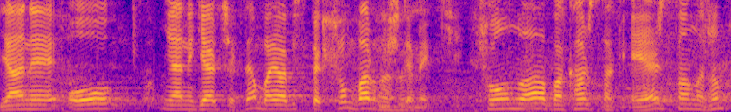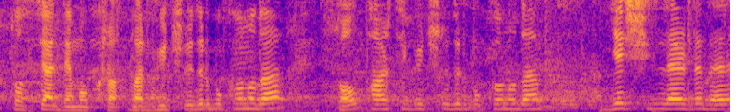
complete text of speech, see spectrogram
Yani o yani gerçekten bayağı bir spektrum varmış demek ki. Çoğunluğa bakarsak eğer sanırım sosyal demokratlar güçlüdür bu konuda, sol parti güçlüdür bu konuda. Yeşillerde de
